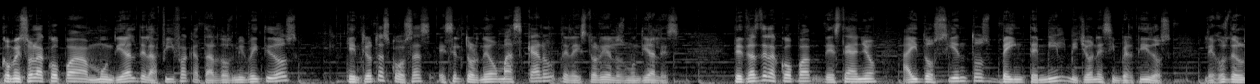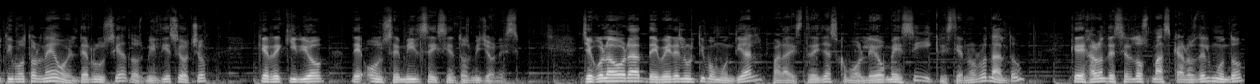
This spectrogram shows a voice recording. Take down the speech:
Comenzó la Copa Mundial de la FIFA Qatar 2022, que entre otras cosas es el torneo más caro de la historia de los mundiales. Detrás de la Copa de este año hay 220 mil millones invertidos, lejos del último torneo, el de Rusia 2018, que requirió de 11.600 millones. Llegó la hora de ver el último mundial para estrellas como Leo Messi y Cristiano Ronaldo, que dejaron de ser los más caros del mundo,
